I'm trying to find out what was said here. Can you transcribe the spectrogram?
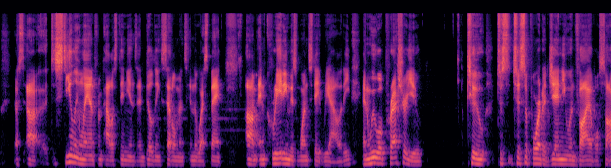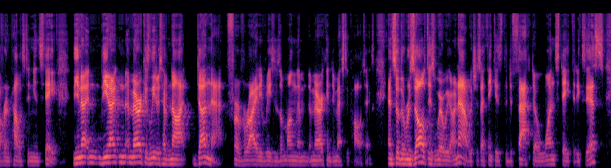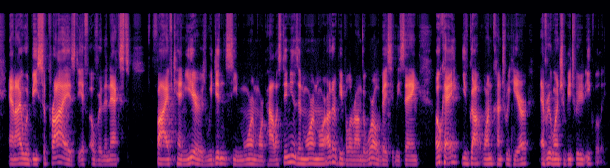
uh, stealing land from Palestinians and building settlements in the West Bank um, and creating this one state reality. And we will pressure you to, to, to support a genuine, viable, sovereign Palestinian state. The United, the United America's leaders have not done that for a variety of reasons, among them American domestic politics. And so the result is where we are now, which is, I think, is the de facto one state that exists. And I would be surprised if over the next five, ten years, we didn't see more and more Palestinians and more and more other people around the world basically saying, okay, you've got one country here, everyone should be treated equally.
